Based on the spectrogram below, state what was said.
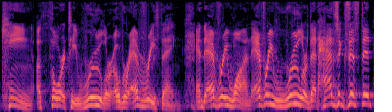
king, authority, ruler over everything and everyone. Every ruler that has existed,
